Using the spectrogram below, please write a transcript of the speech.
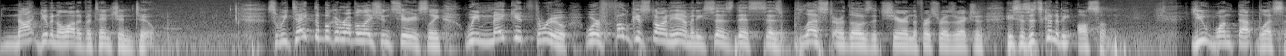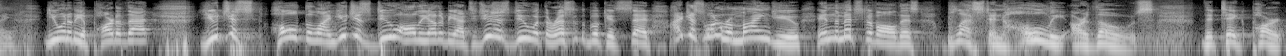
not given a lot of attention to. So we take the book of Revelation seriously. We make it through. We're focused on him. And he says this says, Blessed are those that share in the first resurrection. He says, It's going to be awesome. You want that blessing. You want to be a part of that. You just hold the line. You just do all the other Beatitudes. You just do what the rest of the book has said. I just want to remind you, in the midst of all this, blessed and holy are those that take part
